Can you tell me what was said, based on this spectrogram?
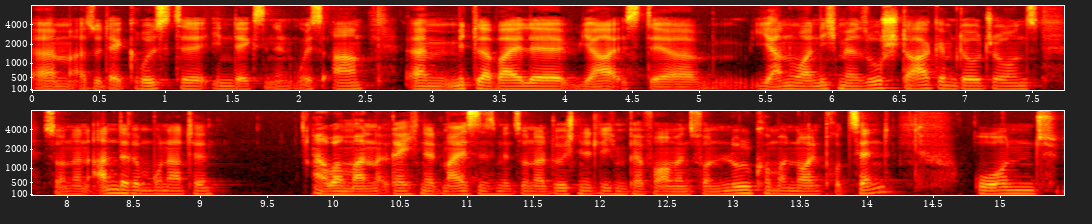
ähm, also der größte Index in den USA. Ähm, mittlerweile ja, ist der Januar nicht mehr so stark im Dow Jones, sondern andere Monate. Aber man rechnet meistens mit so einer durchschnittlichen Performance von 0,9 Prozent. Und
